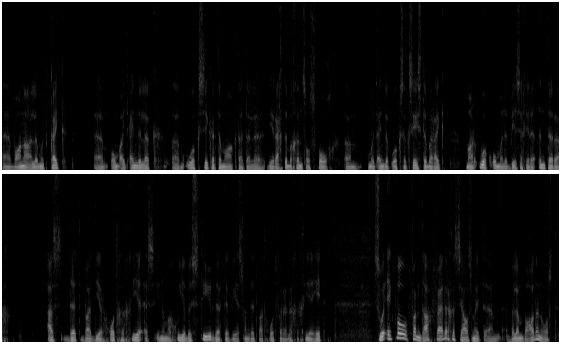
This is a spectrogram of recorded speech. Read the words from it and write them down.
uh, waarna hulle moet kyk um, om uiteindelik um, ook seker te maak dat hulle die regte beginsels volg um, om uiteindelik ook sukses te bereik, maar ook om hulle besighede in te rig as dit wat deur God gegee is en om 'n goeie bestuurder te wees van dit wat God vir hulle gegee het. So ek wil vandag verder gesels met um, Willem Badenhorst.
